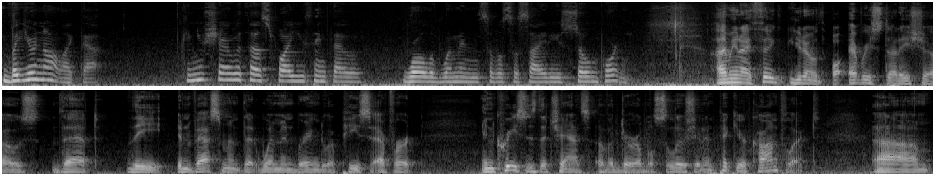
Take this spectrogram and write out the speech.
But you're not like that. Can you share with us why you think that role of women in civil society is so important? I mean, I think, you know, every study shows that the investment that women bring to a peace effort increases the chance of a durable solution. And pick your conflict. Um,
